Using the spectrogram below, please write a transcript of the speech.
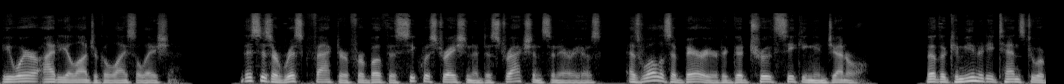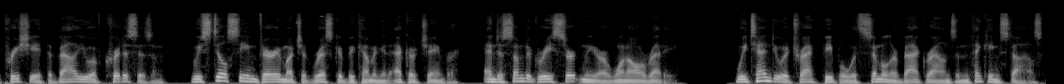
beware ideological isolation. This is a risk factor for both the sequestration and distraction scenarios, as well as a barrier to good truth seeking in general. Though the community tends to appreciate the value of criticism, we still seem very much at risk of becoming an echo chamber, and to some degree certainly are one already. We tend to attract people with similar backgrounds and thinking styles,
